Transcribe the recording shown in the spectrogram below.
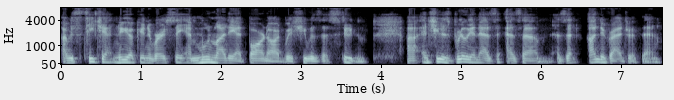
I was teaching at New York University and moonlighting at Barnard, where she was a student, uh, and she was brilliant as as a as an undergraduate then.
